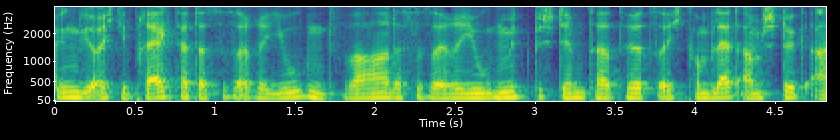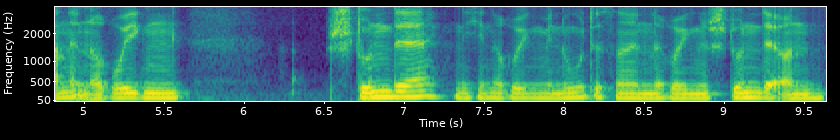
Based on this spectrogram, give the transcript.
irgendwie euch geprägt hat, dass das eure Jugend war, dass das eure Jugend mitbestimmt hat. Hört es euch komplett am Stück an, in einer ruhigen Stunde, nicht in einer ruhigen Minute, sondern in einer ruhigen Stunde und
